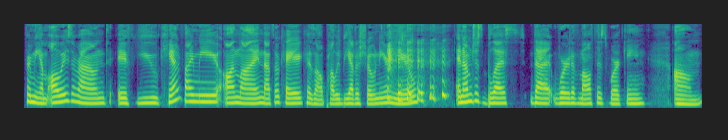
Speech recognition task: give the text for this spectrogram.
For me, I'm always around. If you can't find me online, that's okay because I'll probably be at a show near you. and I'm just blessed that word of mouth is working. Um,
